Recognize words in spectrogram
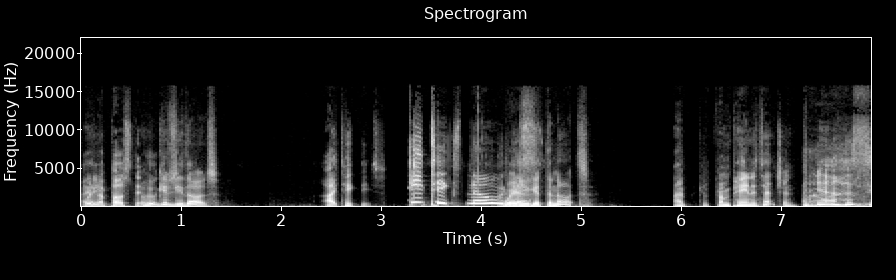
I What do gotta you- post it. Who gives you those? I take these. He takes notes. Where do you get the notes? I from paying attention. Yeah, this is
